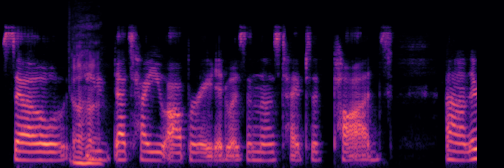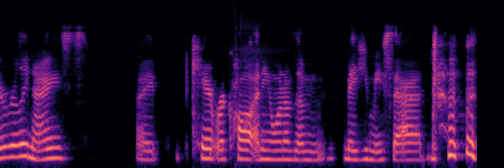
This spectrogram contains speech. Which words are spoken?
So Uh-huh. you, that's how you operated was in those types of pods. Uh, they're really nice. I can't recall any one of them making me sad.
